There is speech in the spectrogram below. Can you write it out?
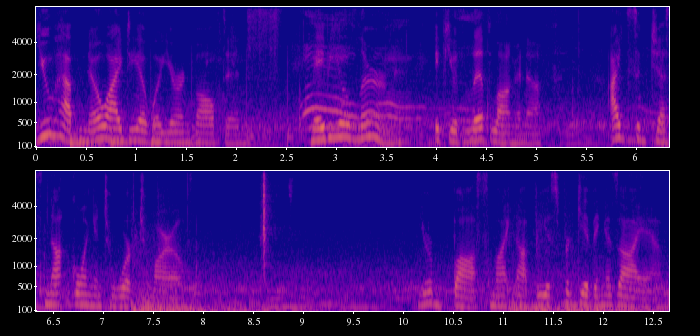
You have no idea what you're involved in. Maybe you'll learn if you live long enough. I'd suggest not going into work tomorrow. Your boss might not be as forgiving as I am.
